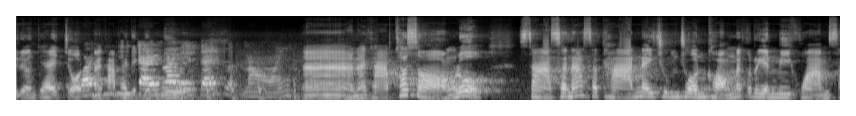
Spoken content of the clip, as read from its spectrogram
เรื่องที่ให้โจทย์วันนะครับให้ที่ใจเด็กๆมาดูกเลยได้จดน้อยอ่านะครับ ข้อ2ลูกศาสนสถานในชุมชนของนักเรียนมีความส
